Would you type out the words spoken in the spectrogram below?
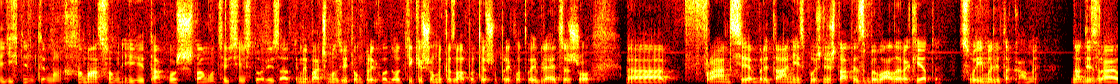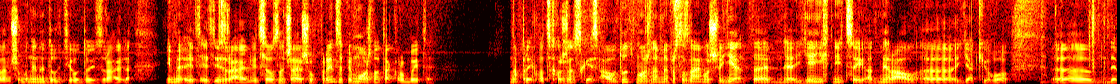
їхнім тим Хамасом, і також там оці всі історії зараз. І ми бачимо звітом прикладу. От тільки що ми казали про те, що приклад виявляється, що е, Франція, Британія і Сполучені Штати збивали ракети своїми літаками над Ізраїлем, щоб вони не долетіли до Ізраїля. І ми і- і- Ізраїлю. І це означає, що в принципі можна так робити. Наприклад, це хороший кейс. А отут можна, ми просто знаємо, що є, е, є їхній цей адмірал, е, як його. Е, де.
